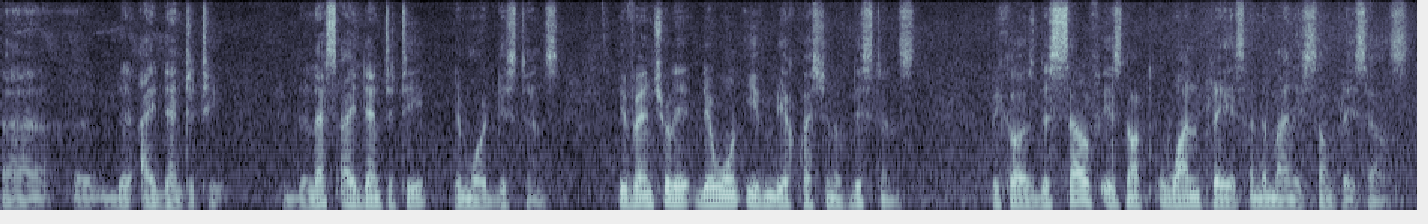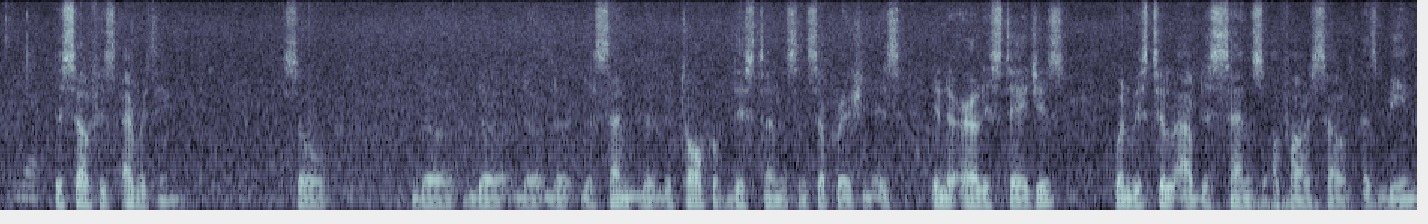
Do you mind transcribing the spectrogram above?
uh, the identity. The less identity the more distance. Eventually there won't even be a question of distance because the self is not one place and the man is someplace else. Yeah, the self is everything. So the the the the, the, sen- the the talk of distance and separation is in the early stages when we still have the sense of ourself as being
